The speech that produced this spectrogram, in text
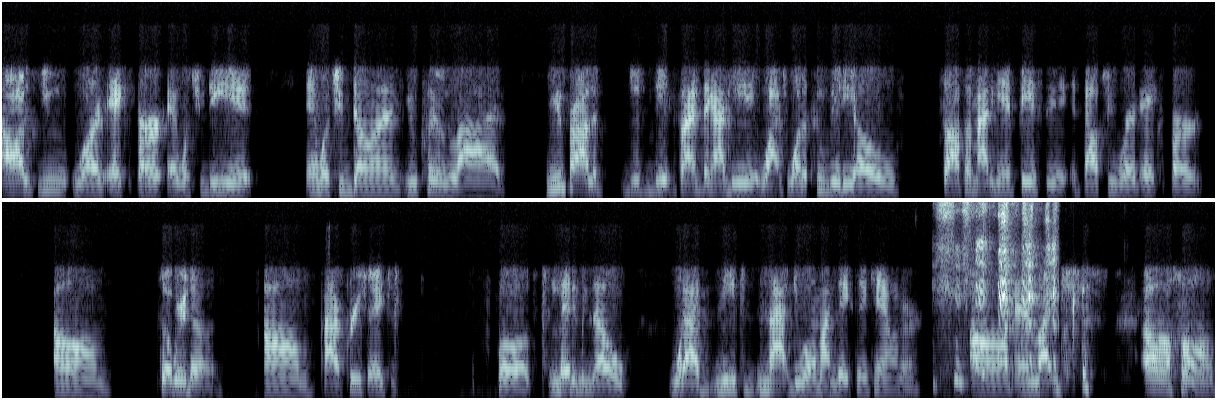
all of you were an expert at what you did and what you've done. You clearly lied. You probably just did the same thing I did. Watched one or two videos, saw somebody getting fisted, and thought you were an expert. Um, so we're done. Um, I appreciate you for letting me know what I need to not do on my next encounter. Um, and like, um,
